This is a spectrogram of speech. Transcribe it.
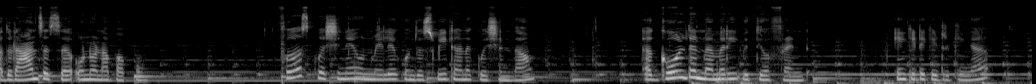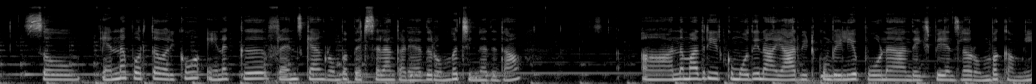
அதோட ஆன்சர்ஸை ஒன்று ஒன்றா பார்ப்போம். ஃபர்ஸ்ட் கொஷினே உண்மையிலேயே கொஞ்சம் ஸ்வீட்டான கொஷின் தான். A golden memory with your friend என்கிட்ட கேட்டிருக்கீங்க ஸோ என்னை பொறுத்த வரைக்கும் எனக்கு ஃப்ரெண்ட்ஸ் கேங் ரொம்ப பெருசெல்லாம் கிடையாது. ரொம்ப சின்னது தான் அந்த மாதிரி இருக்கும்போது நான் யார் வீட்டுக்கும் வெளியே போன அந்த எக்ஸ்பீரியன்ஸ்லாம் ரொம்ப கம்மி.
